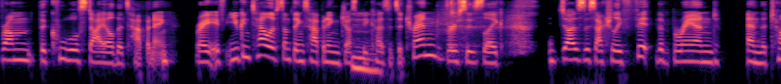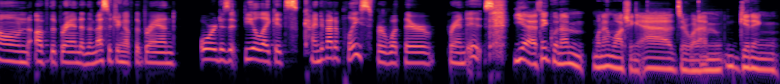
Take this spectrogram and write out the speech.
from the cool style that's happening. Right? If you can tell if something's happening just Mm. because it's a trend versus like does this actually fit the brand and the tone of the brand and the messaging of the brand or does it feel like it's kind of out of place for what their brand is yeah. I think when I'm, when I'm watching ads or when I'm getting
